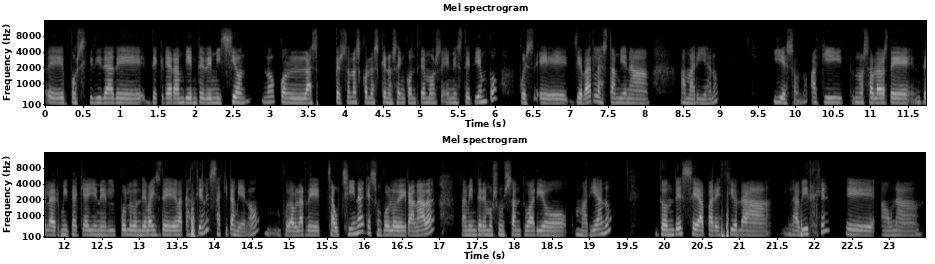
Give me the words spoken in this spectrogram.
eh, posibilidad de, crear ambiente de misión ¿no? con las personas con las que nos encontremos en este tiempo, pues eh, llevarlas también a, a María. ¿no? Y eso, ¿no? Aquí tú nos hablabas de, la ermita que hay en el pueblo donde vais de vacaciones, aquí también, ¿no? Puedo hablar de Chauchina, que es un pueblo de Granada, también tenemos un santuario mariano, donde se apareció la, Virgen eh, a, una,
